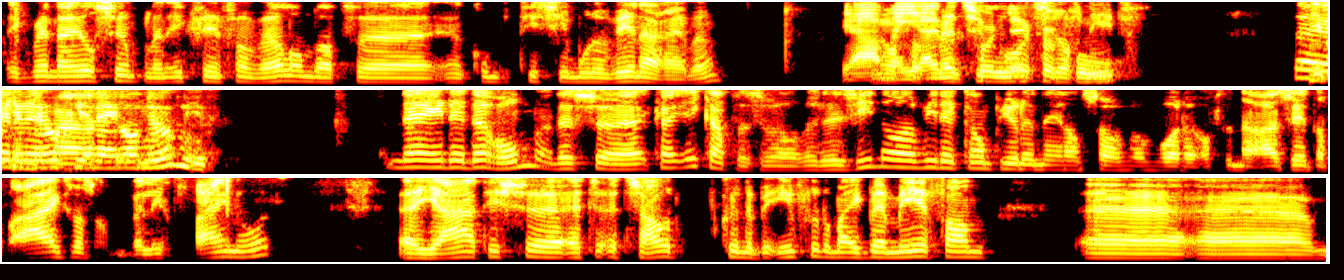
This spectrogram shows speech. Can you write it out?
Ik ben daar heel simpel in. Ik vind van wel, omdat we een competitie moet een winnaar hebben. Ja, maar jij met bent voor Liverpool. of niet. Die heb je in nee, België en Nederland nu ook niet. Nee, nee, daarom. Dus eh, kijk, ik had dus wel willen zien wie de kampioen in Nederland zou worden. Of het nou AZ of Ajax was, of wellicht Feyenoord. Eh, ja, het, is, eh, het, het zou het kunnen beïnvloeden, maar ik ben meer van... eh, ehm,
